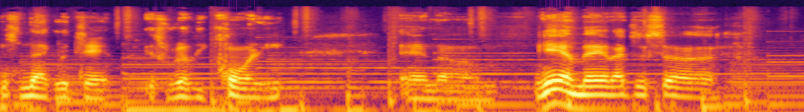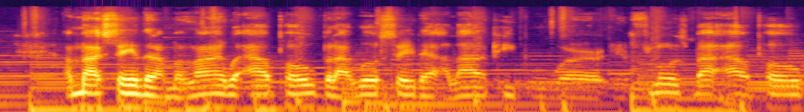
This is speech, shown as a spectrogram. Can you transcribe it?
It's negligent. It's really corny. And um, yeah, man, I just uh, I'm not saying that I'm aligned with Alpo, but I will say that a lot of people were influenced by Alpo.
